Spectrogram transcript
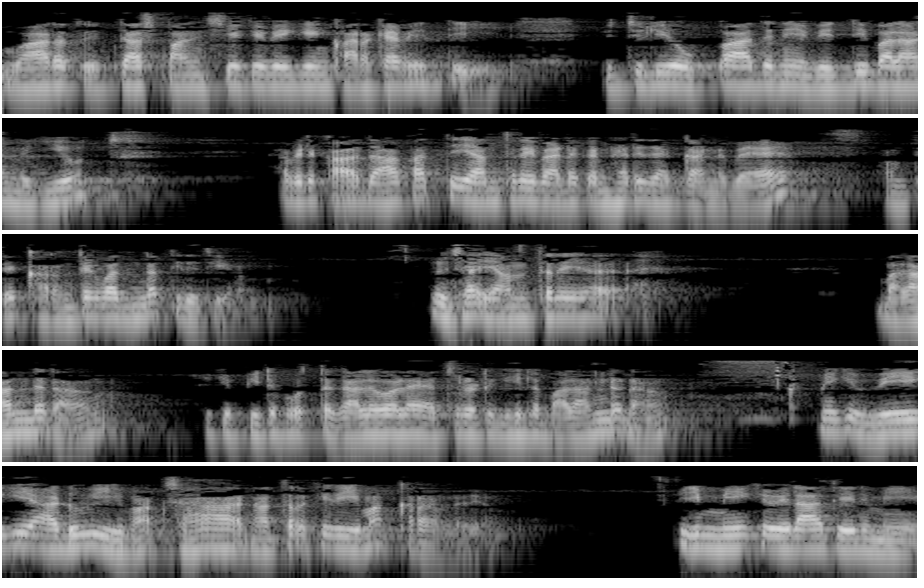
වාර 1500ක වේගයෙන් කරකැවෙද්දී විදුලිය උත්පාදනයේ වෙද්දී බලන්න ගියොත් අපිට කවදාකවත් ඒ යන්ත්‍රය වැඩ කරන හැටි දැක් ගන්න බෑ. අන්තිම කරන්ට් එක වදින්නත් ඉඩ තියෙනවා. ඒ නිසා යන්ත්‍රය බලන්න නම් ඒක පිටපොත්ත ගලවලා ඇතුළට ගිහිල්ලා බලන්න නම් මේකේ වේගය අඩුවීමක් සහ නතර කිරීමක් කරන්න වෙනවා. ඉතින් මේක වෙලා තියෙන මේ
